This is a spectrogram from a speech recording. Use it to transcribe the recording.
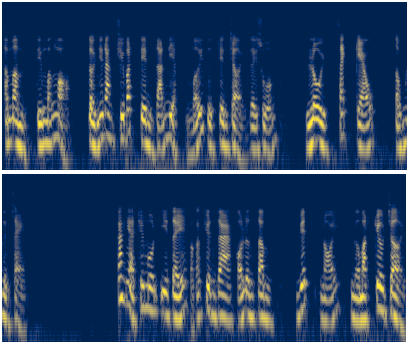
âm âm tiếng bắn mỏ, tưởng như đang truy bắt tên gián điệp mới từ trên trời rơi xuống, lôi, sách kéo, tống lên xe. Các nhà chuyên môn y tế và các chuyên gia có lương tâm viết nói ngửa mặt kêu trời,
